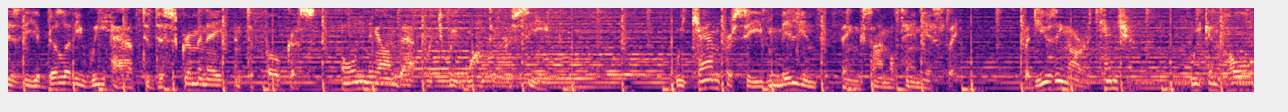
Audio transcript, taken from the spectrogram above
is the ability we have to discriminate and to focus only on that which we want to perceive. We can perceive millions of things simultaneously, but using our attention, we can hold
